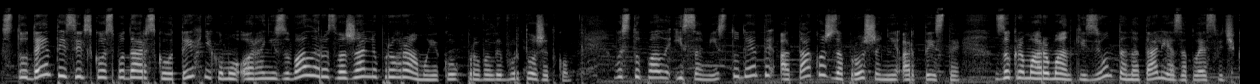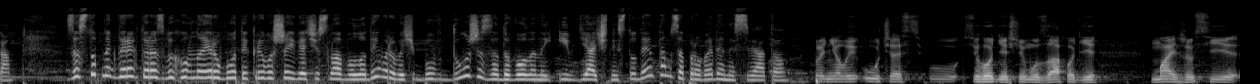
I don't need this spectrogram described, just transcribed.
Студенти сільськогосподарського технікуму організували розважальну програму, яку провели в гуртожитку. Виступали і самі студенти, а також запрошені артисти, зокрема Роман Кізюн та Наталія Заплесвічка. Заступник директора з виховної роботи Кривошей В'ячеслав Володимирович був дуже задоволений і вдячний студентам за проведене свято. Прийняли участь у сьогоднішньому заході майже всі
